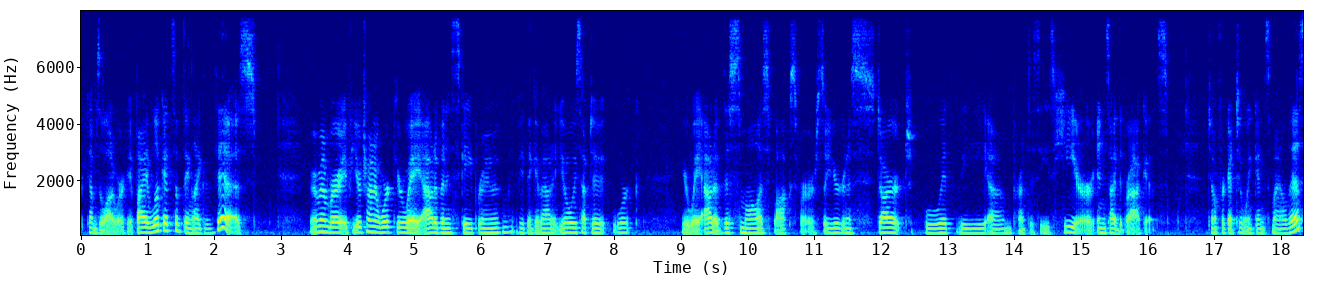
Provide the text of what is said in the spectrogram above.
becomes a lot of work. If I look at something like this, remember if you're trying to work your way out of an escape room, if you think about it, you always have to work your way out of the smallest box first. So you're going to start with the um, parentheses here inside the brackets. Don't forget to wink and smile this.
